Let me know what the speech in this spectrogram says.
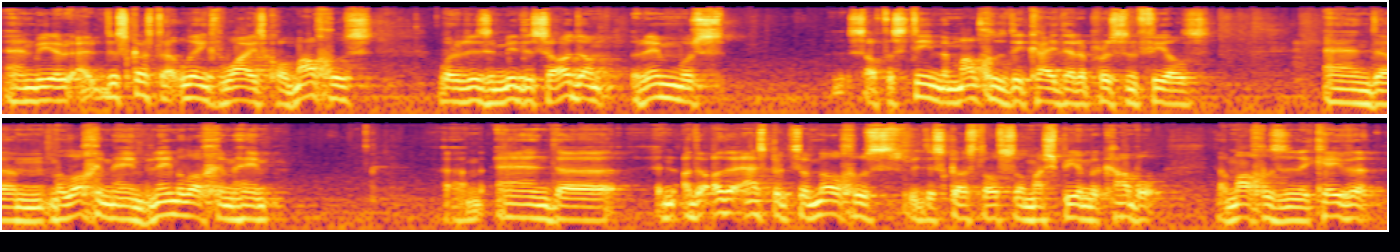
And we uh, discussed at length why it's called Malchus, what it is in Midas Adam, Remus, self-esteem, the Malchus Dekai that a person feels, and um, Malachim Heim, Bnei Malachim Heim, um, and uh, and other, aspects of Malchus, we discussed also Mashpia Makabal, the Malchus is in the Keva,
